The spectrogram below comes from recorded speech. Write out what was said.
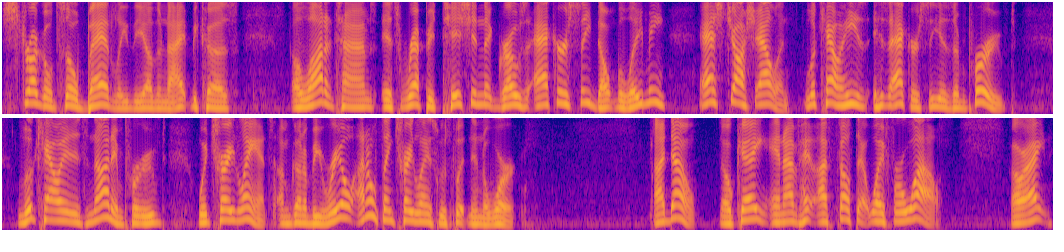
struggled so badly the other night because a lot of times it's repetition that grows accuracy. Don't believe me? Ask Josh Allen. Look how he's, his accuracy is improved. Look how it is not improved with Trey Lance. I'm going to be real. I don't think Trey Lance was putting in the work. I don't. Okay, and I've I felt that way for a while. All right.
